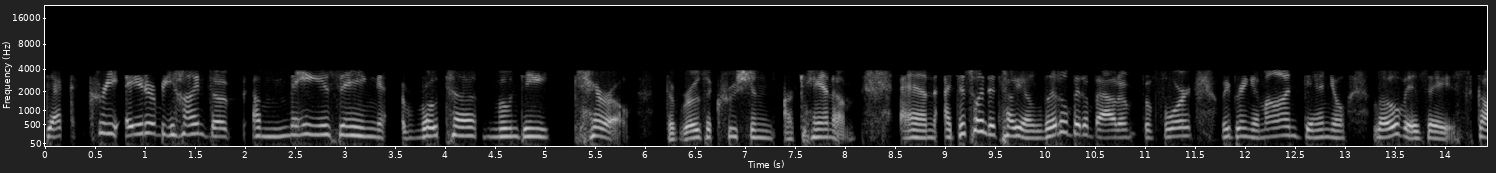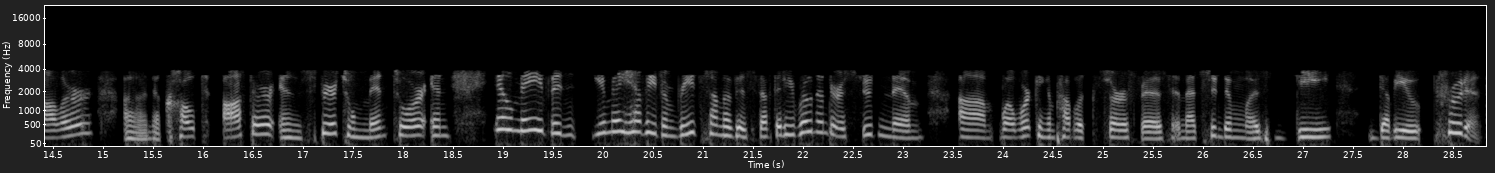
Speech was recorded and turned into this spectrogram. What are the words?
deck creator behind the amazing Rota Mundi Tarot the Rosicrucian Arcanum. And I just wanted to tell you a little bit about him before we bring him on. Daniel Loeb is a scholar, uh, an occult author, and spiritual mentor. And you may even you may have even read some of his stuff that he wrote under a pseudonym um, while working in public service, and that pseudonym was D. W. Prudence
